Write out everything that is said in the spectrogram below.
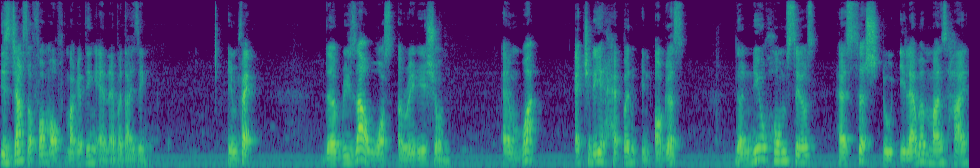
is just a form of marketing and advertising. In fact, the result was already shown. And what actually happened in August, the new home sales has surged to 11 months high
